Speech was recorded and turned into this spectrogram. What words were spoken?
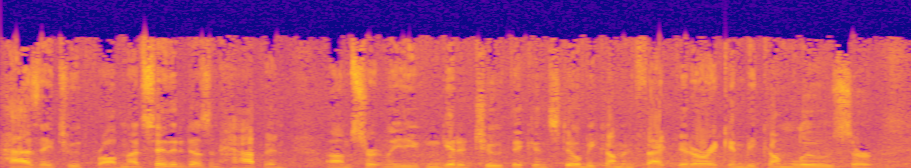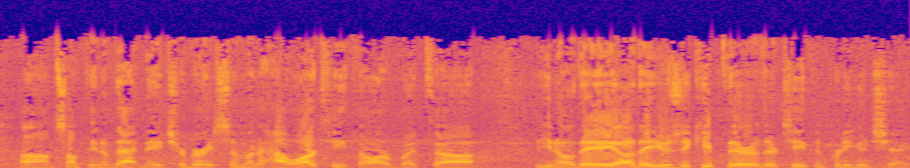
has a tooth problem. Not to say that it doesn't happen. Um, certainly you can get a tooth that can still become infected or it can become loose or um, something of that nature, very similar to how our teeth are. But, uh, you know, they, uh, they usually keep their, their teeth in pretty good shape.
